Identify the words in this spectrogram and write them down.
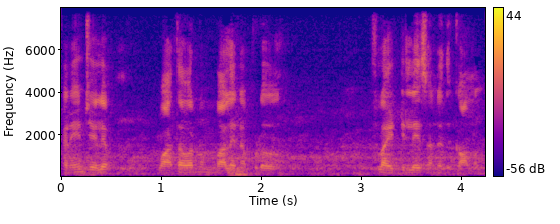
కానీ ఏం చేయలేం. వాతావరణం బాగాలేనప్పుడు ఫ్లైట్ డిలేస్ అనేది కామన్.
